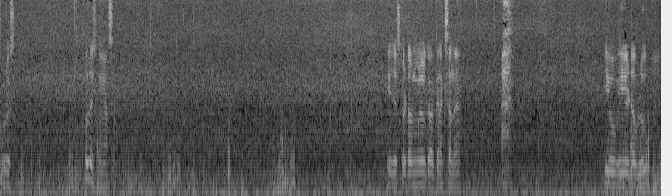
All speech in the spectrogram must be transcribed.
खोलो इसको खोलो इसको यहाँ से ये जिसका टर्मिनल का कनेक्शन है यू वी डब्ल्यू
